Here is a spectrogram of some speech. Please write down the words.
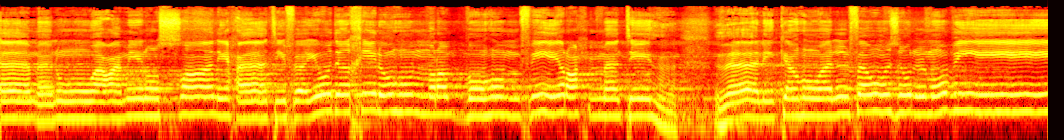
آمنوا وعملوا الصالحات فيدخلهم ربهم في رحمته. ذلك هو الفوز المبين.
